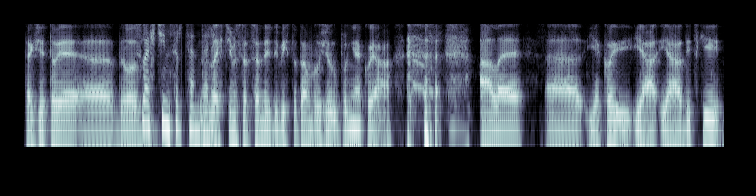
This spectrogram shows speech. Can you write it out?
takže to je... Bylo s lehčím srdcem tedy. S lehčím srdcem, než kdybych to tam vložil úplně jako já. Ale jako já, já vždycky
